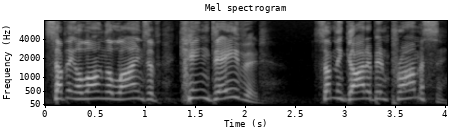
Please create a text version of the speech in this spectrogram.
something along the lines of King David, something God had been promising.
